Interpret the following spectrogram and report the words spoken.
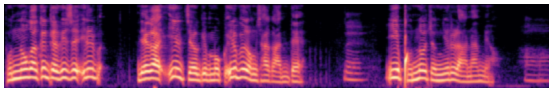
분노가, 그러니까 그래서 일, 내가 일, 저기 뭐, 일부 동사가 안 돼. 네. 이 분노 정리를 안 하며. 아,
